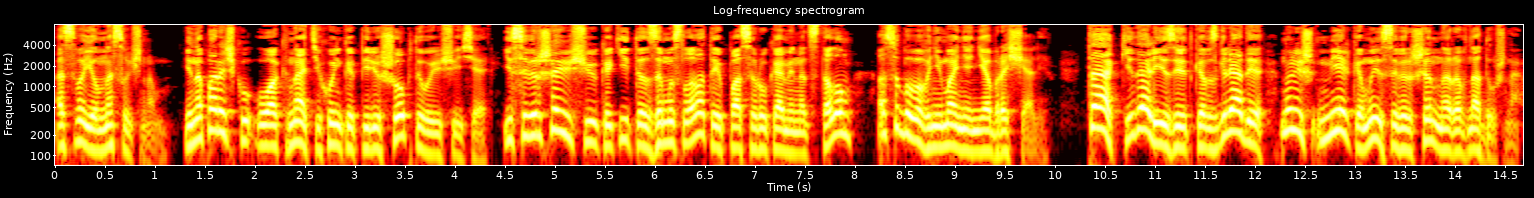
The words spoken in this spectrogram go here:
о своем насущном. И на парочку у окна, тихонько перешептывающуюся и совершающую какие-то замысловатые пасы руками над столом, особого внимания не обращали. Так, кидали изредка взгляды, но лишь мельком и совершенно равнодушно.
